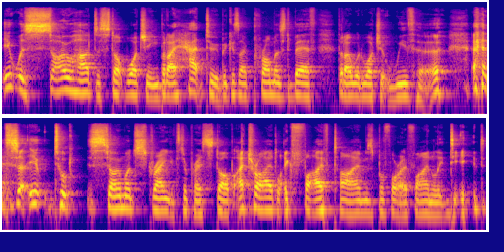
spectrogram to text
It was so hard to stop watching, but I had to because I promised Beth that I would watch it with her, and so it took so much strength to press stop. I tried like five times before I finally did.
